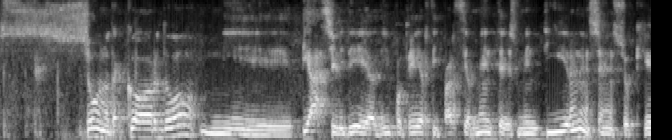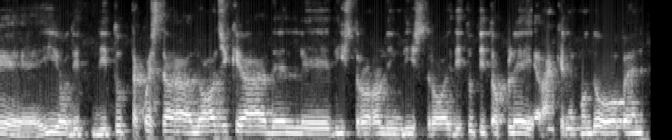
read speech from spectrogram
Sono d'accordo, mi piace l'idea di poterti parzialmente smentire, nel senso che io di, di tutta questa logica delle distro, rolling distro e di tutti i top player anche nel mondo open,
